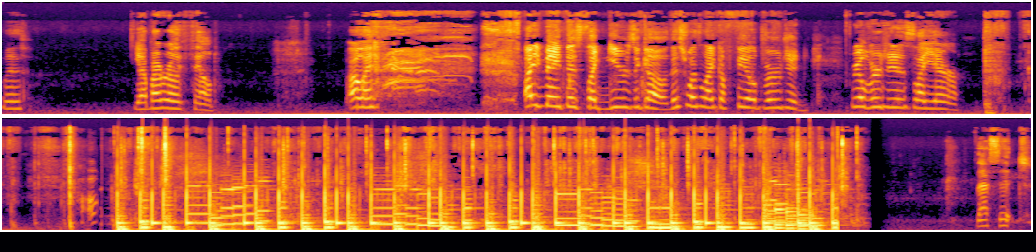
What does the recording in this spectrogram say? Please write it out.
me. Yep, I really failed. Oh, wait. I made this like years ago. This was like a field version. Real version is like error. That's it.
